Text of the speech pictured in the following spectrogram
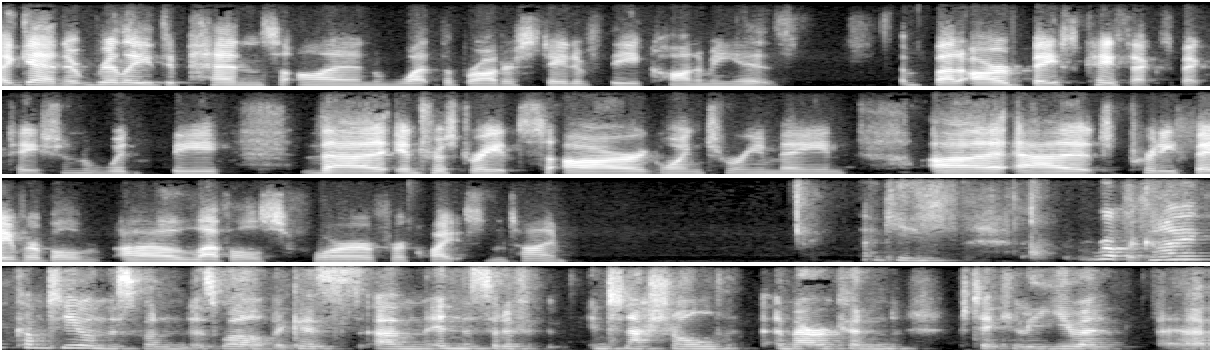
again, it really depends on what the broader state of the economy is. But our base case expectation would be that interest rates are going to remain uh, at pretty favorable uh, levels for, for quite some time. Thank you. Robert, can I come to you on this one as well? Because um, in the sort of international American, particularly US uh,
